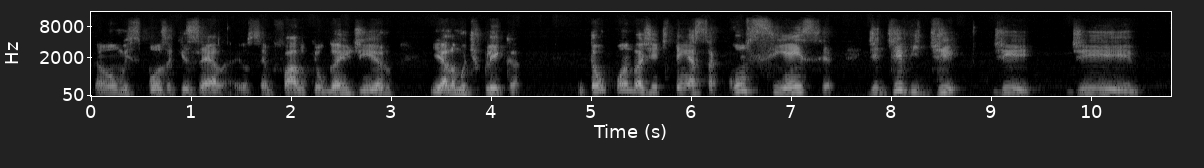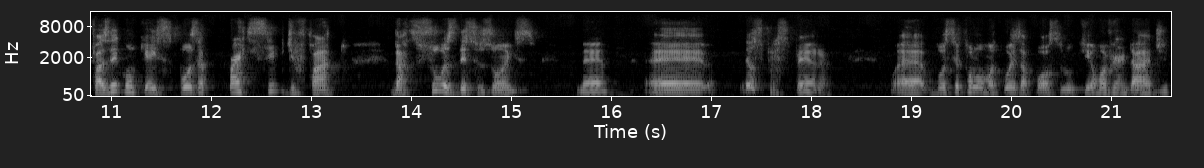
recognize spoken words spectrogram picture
Então, uma esposa que zela. Eu sempre falo que eu ganho dinheiro e ela multiplica. Então, quando a gente tem essa consciência de dividir, de, de fazer com que a esposa participe de fato das suas decisões, né? É, Deus prospera. É, você falou uma coisa, apóstolo, que é uma verdade.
